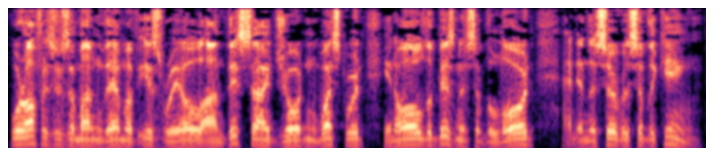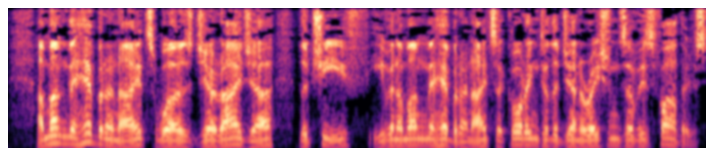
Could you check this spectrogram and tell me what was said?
were officers among them of Israel on this side Jordan westward in all the business of the Lord, and in the service of the king. Among the Hebronites was Jerijah the chief, even among the Hebronites, according to the generations of his fathers.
